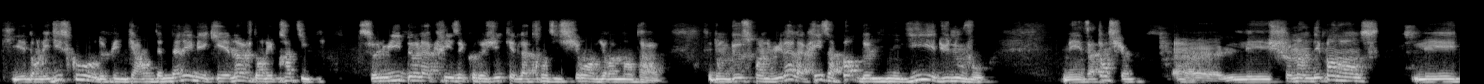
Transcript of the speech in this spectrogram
qui est dans les discours depuis une quarantaine d'années, mais qui est neuf dans les pratiques, celui de la crise écologique et de la transition environnementale. Et donc de ce point de vue-là, la crise apporte de l'inédit et du nouveau. Mais attention, euh, les chemins de dépendance, les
